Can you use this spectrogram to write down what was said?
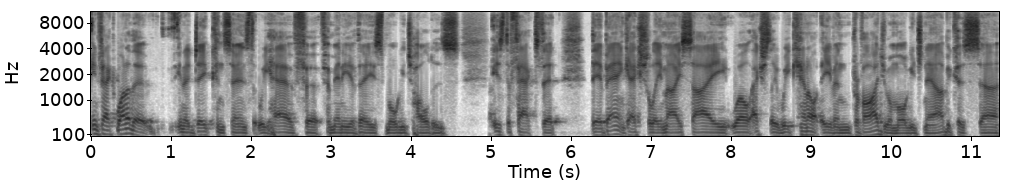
In fact, one of the you know deep concerns that we have for, for many of these mortgage holders is the fact that their bank actually may say, well, actually, we cannot even provide you a mortgage now because uh,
